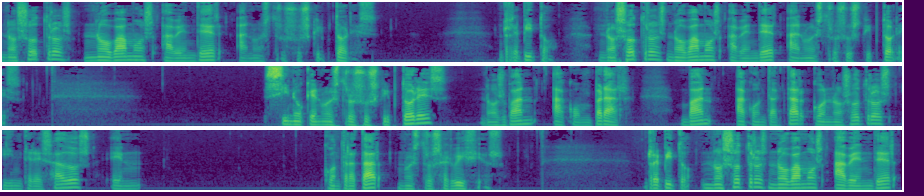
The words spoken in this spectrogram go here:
nosotros no vamos a vender a nuestros suscriptores. Repito, nosotros no vamos a vender a nuestros suscriptores, sino que nuestros suscriptores nos van a comprar, van a contactar con nosotros interesados en contratar nuestros servicios. Repito, nosotros no vamos a vender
